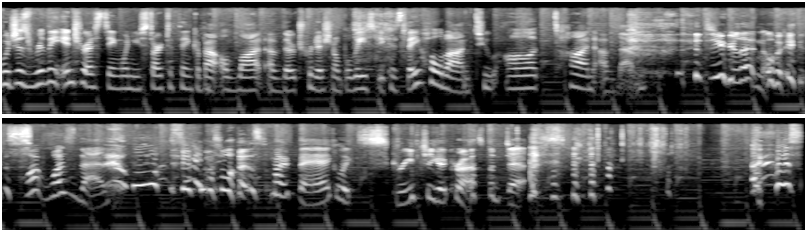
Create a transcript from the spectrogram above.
Which is really interesting when you start to think about a lot of their traditional beliefs because they hold on to a ton of them. Did you hear that noise? what was that? it was my bag like screeching across the desk. I was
